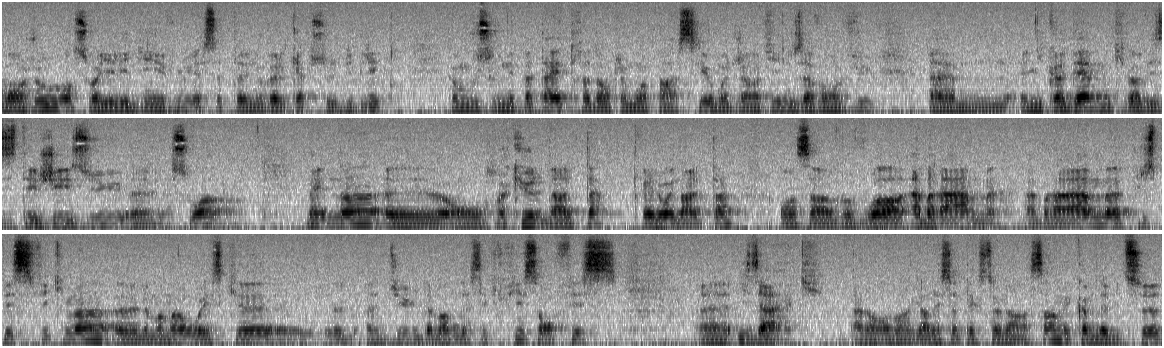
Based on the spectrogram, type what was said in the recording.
bonjour, soyez les bienvenus à cette nouvelle capsule biblique. Comme vous vous souvenez peut-être, donc le mois passé, au mois de janvier, nous avons vu euh, Nicodème qui va visiter Jésus euh, le soir. Maintenant, euh, on recule dans le temps, très loin dans le temps. On s'en va voir Abraham. Abraham, plus spécifiquement, le moment où est-ce que Dieu lui demande de sacrifier son fils Isaac. Alors, on va regarder ce texte-là ensemble, et comme d'habitude,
